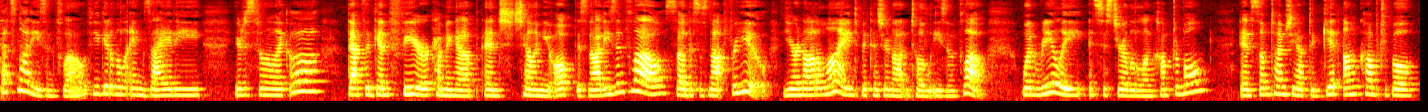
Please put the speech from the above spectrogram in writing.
That's not ease and flow. If you get a little anxiety, you're just feeling like, oh, that's again fear coming up and telling you, oh, it's not ease and flow, so this is not for you. You're not aligned because you're not in total ease and flow. When really, it's just you're a little uncomfortable, and sometimes you have to get uncomfortable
